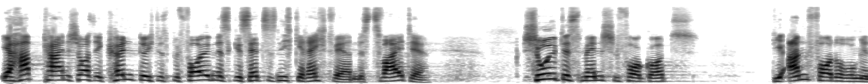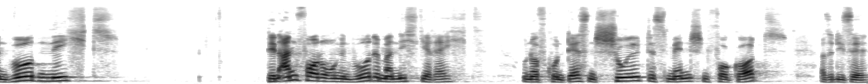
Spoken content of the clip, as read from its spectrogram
Ihr habt keine Chance. Ihr könnt durch das Befolgen des Gesetzes nicht gerecht werden. Das Zweite, Schuld des Menschen vor Gott die Anforderungen wurden nicht, den Anforderungen wurde man nicht gerecht und aufgrund dessen Schuld des Menschen vor Gott, also diese,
